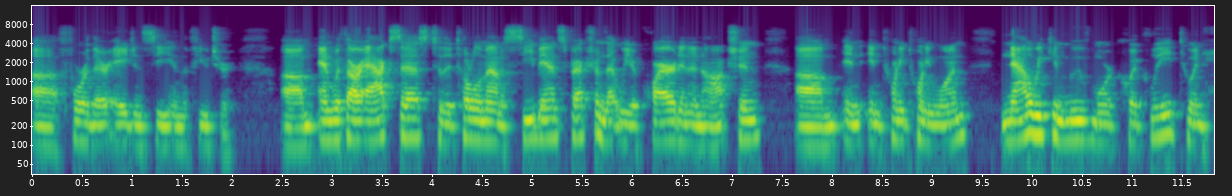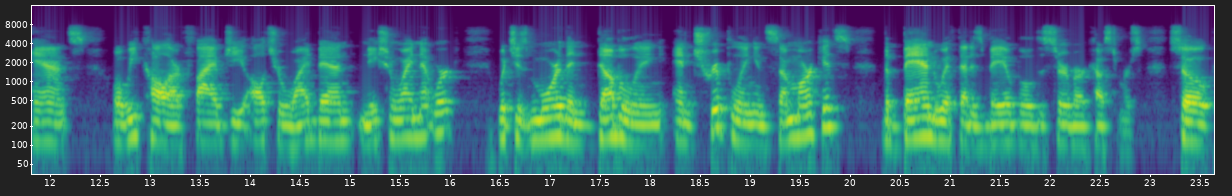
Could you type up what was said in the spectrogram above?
uh, for their agency in the future. Um, and with our access to the total amount of C band spectrum that we acquired in an auction um, in, in 2021, now we can move more quickly to enhance what we call our 5G ultra wideband nationwide network, which is more than doubling and tripling in some markets the bandwidth that is available to serve our customers. So,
